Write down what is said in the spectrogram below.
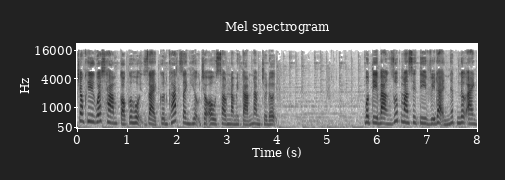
trong khi West Ham có cơ hội giải cơn khát danh hiệu châu Âu sau 58 năm chờ đợi. Một tỷ bảng giúp Man City vĩ đại nhất nước Anh.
